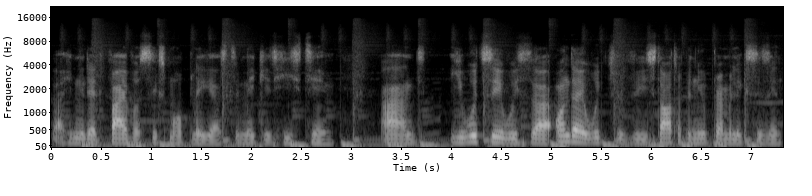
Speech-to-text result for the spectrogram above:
that he needed five or six more players to make it his team, and you would say with uh, under a week to the start of the new Premier League season,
